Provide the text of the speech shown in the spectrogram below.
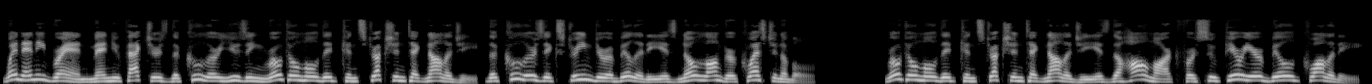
When any brand manufactures the cooler using rotomolded construction technology, the cooler's extreme durability is no longer questionable. Rotomolded construction technology is the hallmark for superior build quality.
